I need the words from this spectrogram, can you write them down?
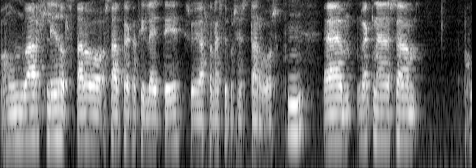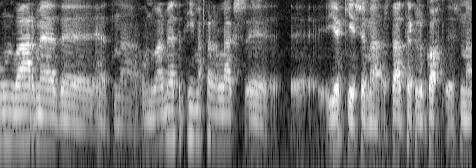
hún var hliðhóll Star, Star Trek að því leiti svo ég alltaf næstu búin að segja Star Wars mm. um, vegna þess að hún var með uh, hérna, hún var með þetta tímaferðarlags uh, uh, jökki sem að Star Trek er svo gott svona,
